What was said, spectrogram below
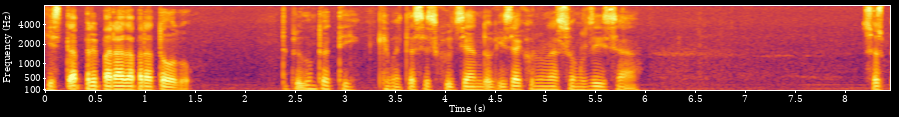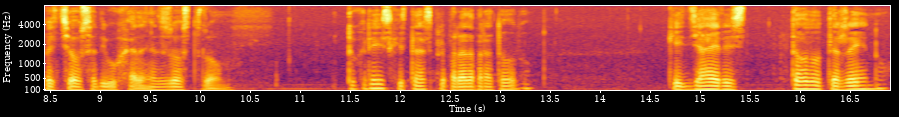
y está preparada para todo. Te pregunto a ti, que me estás escuchando, quizá con una sonrisa sospechosa dibujada en el rostro, ¿tú crees que estás preparada para todo? ¿Que ya eres todo terreno?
